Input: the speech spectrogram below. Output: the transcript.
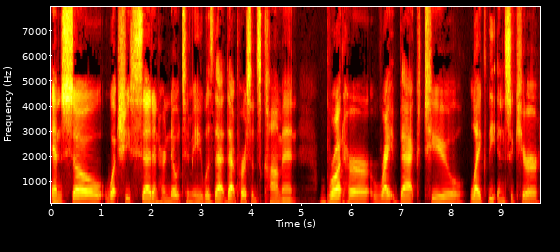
And so what she said in her note to me was that that person's comment brought her right back to like the insecure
